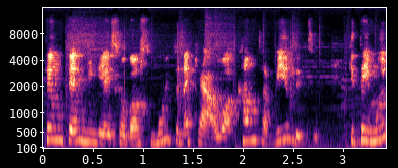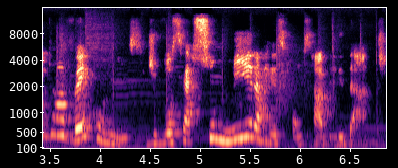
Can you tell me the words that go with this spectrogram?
Tem um termo em inglês que eu gosto muito, né, que é o accountability, que tem muito a ver com isso, de você assumir a responsabilidade.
